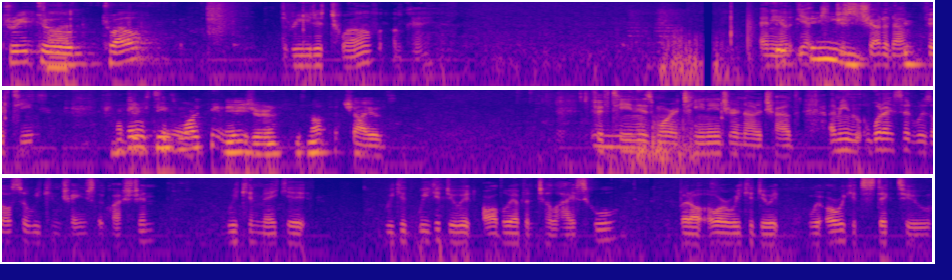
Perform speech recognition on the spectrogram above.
Three to twelve. Three to twelve. Okay. Any other? Yeah, just shout it out. Fifteen. I think 15 is two. more teenager. He's not a child. 15 is more a teenager, not a child. I mean, what I said was also we can change the question. We can make it. We could we could do it all the way up until high school, but or we could do it or we could stick to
